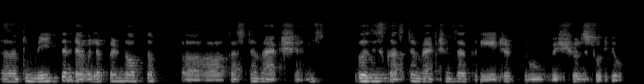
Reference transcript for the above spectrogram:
uh, to make the development of the uh, custom actions because these custom actions are created through Visual Studio.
